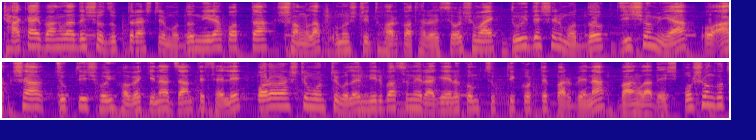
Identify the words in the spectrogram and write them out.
ঢাকায় বাংলাদেশ ও যুক্তরাষ্ট্রের মধ্যে নিরাপত্তা সংলাপ অনুষ্ঠিত হওয়ার কথা রয়েছে। ওই সময় দুই দেশের মধ্যে জিসোমিয়া ও আকসা চুক্তি সই হবে কিনা জানতে চাইলে পররাষ্ট্রমন্ত্রী বলে নির্বাচনের আগে এরকম চুক্তি করতে পারবে না বাংলাদেশ। প্রসঙ্গত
